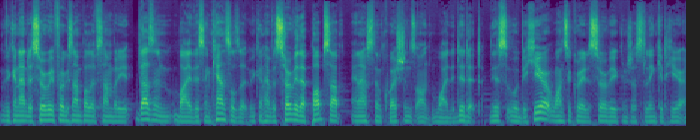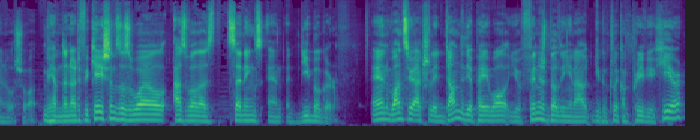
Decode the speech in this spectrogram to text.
we can add a survey, for example, if somebody doesn't buy this and cancels it, we can have a survey that pops up and ask them questions on why they did it. This would be here. Once you create a survey, you can just link it here and it will show up. We have the notifications as well, as well as settings and a debugger. And once you're actually done with your paywall, you finish building it out, you can click on preview here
